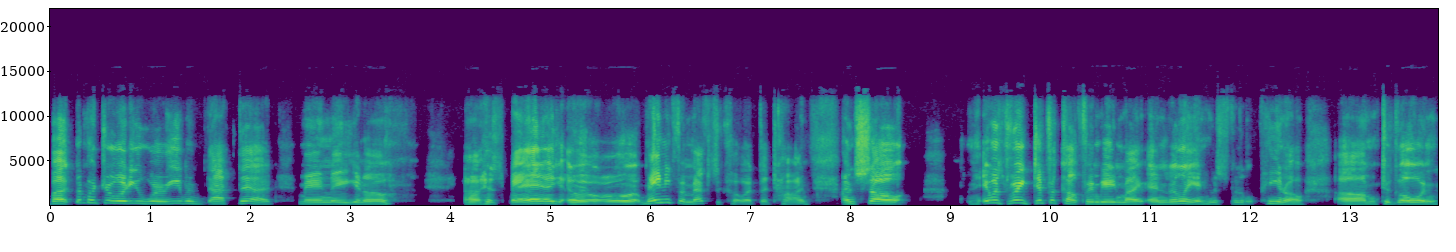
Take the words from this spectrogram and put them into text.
But the majority were even back then mainly, you know, uh, Hispanic or, or mainly from Mexico at the time. And so it was very difficult for me and my and Lillian, who's Filipino, um, to go and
